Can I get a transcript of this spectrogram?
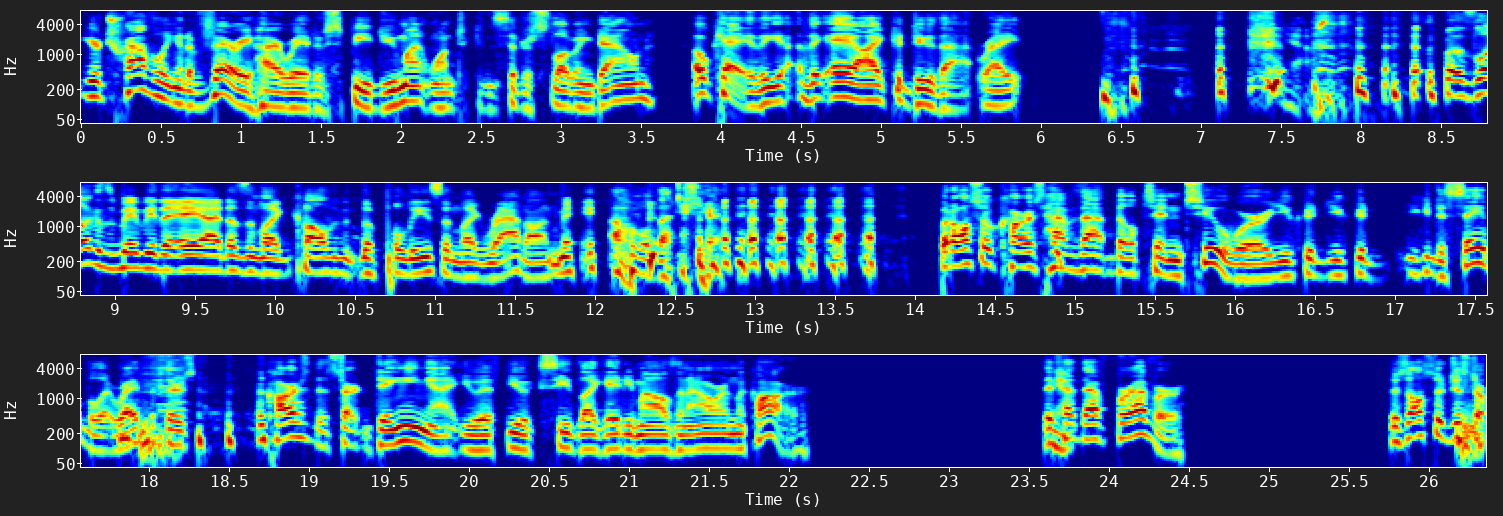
you're traveling at a very high rate of speed, you might want to consider slowing down. Okay, the the AI could do that, right? Yeah. as long as maybe the AI doesn't like call the police and like rat on me. Oh well, that's yeah. But also, cars have that built in too, where you could you could you could disable it, right? But there's cars that start dinging at you if you exceed like 80 miles an hour in the car. They've Yeah. had that forever. There's also just a,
